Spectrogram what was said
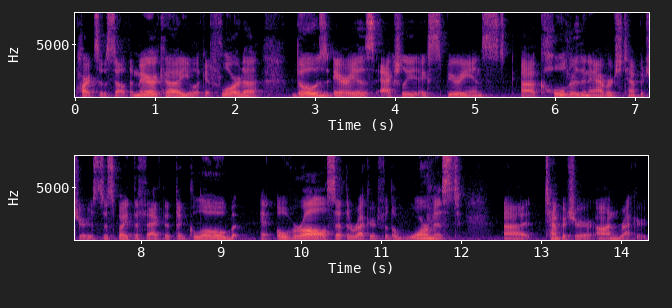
parts of South America, you look at Florida, those areas actually experienced uh, colder than average temperatures despite the fact that the globe eh, overall set the record for the warmest uh, temperature on record.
